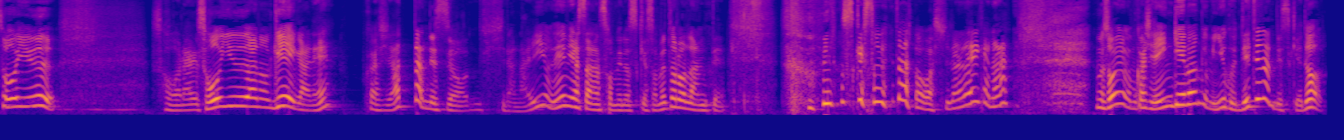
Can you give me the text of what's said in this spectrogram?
そういう、それ、そういうあの芸がね、昔あったんですよ。知らないよね、皆さん。染之助染太郎なんて。染之助染太郎は知らないかな。まあ、そういうのが昔演芸番組によく出てたんですけど、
